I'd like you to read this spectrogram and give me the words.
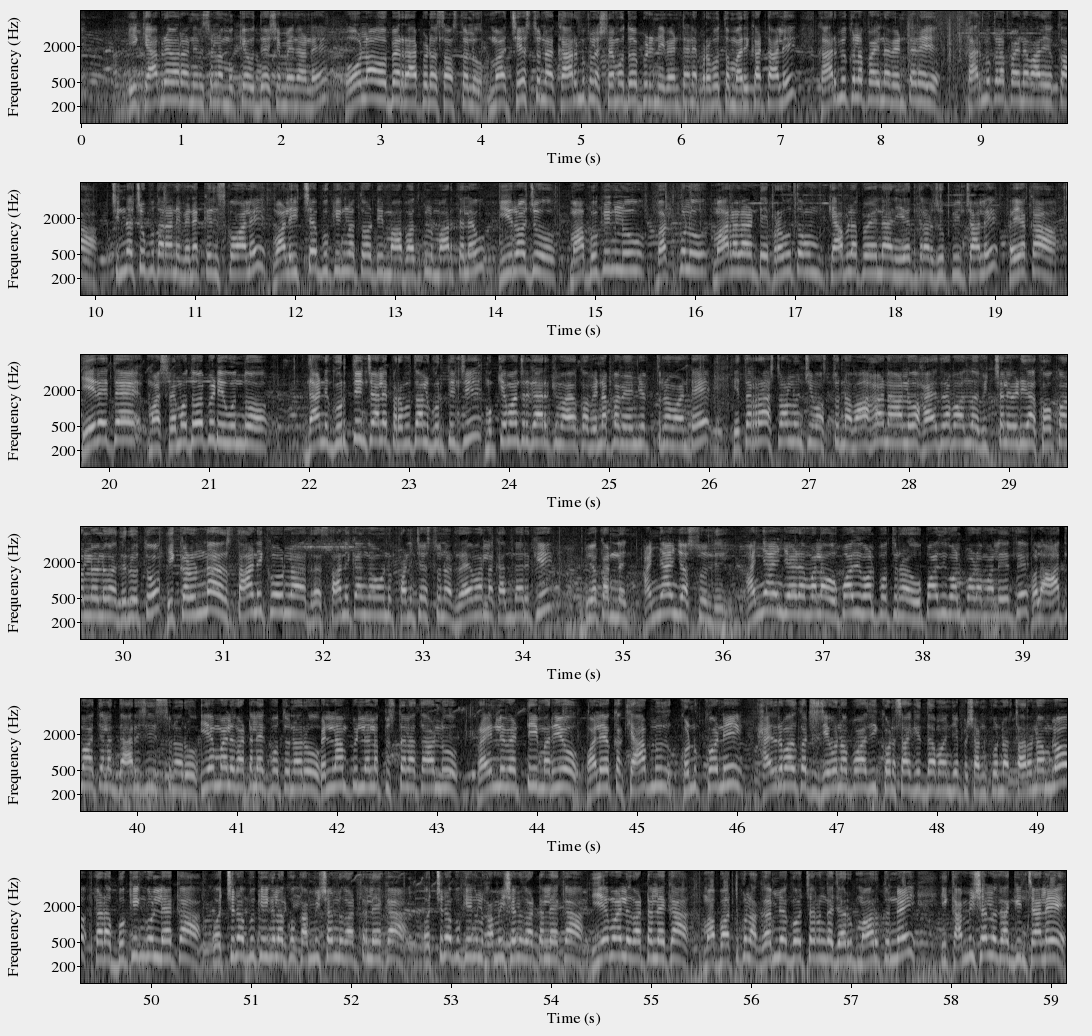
ఈ క్యాబ్ డ్రైవర్ల నిరసనల ముఖ్య ఉద్దేశం ఏంటంటే ఓలా ఉబెర్ ర్యాపిడో సంస్థలు మా చేస్తున్న కార్మికుల శ్రమ దోపిడీని వెంటనే ప్రభుత్వం మరికట్టాలి కార్మికుల పైన వెంటనే కార్మికుల పైన వారి యొక్క చిన్న చూపుతనాన్ని వెనక్కి తీసుకోవాలి. వాళ్ళు ఇచ్చే బుకింగ్లతోటి మా బతుకులు మారతలేవు. ఈ రోజు మా బుకింగ్లు బతుకులు మారాలంటే ప్రభుత్వం క్యాబ్లపైన నియంత్రణ చూపించాలి. ఈ యొక్క ఏదైతే మా శ్రమ దోపిడీ ఉందో దాన్ని గుర్తించాలి ప్రభుత్వాలు గుర్తించి. ముఖ్యమంత్రి గారికి మా యొక్క విన్నపం ఏం చెప్తున్నాం అంటే ఇతర రాష్ట్రాల నుంచి వస్తున్న వాహనాలు హైదరాబాద్లో విచ్చలవిడిగా కోకోలుగా తిరుగుతూ ఇక్కడ ఉన్న స్థానికుల స్థానికంగా ఉండి పనిచేస్తున్న డ్రైవర్లకు అందరికీ ఈ యొక్క అన్యాయం చేస్తుంది. అన్యాయం చేయడం వల్ల ఉపాధి కోల్పోతున్నారు. ఉపాధి కోల్పోవడం వల్ల అయితే వాళ్ళ ఆత్మహత్యలకు దారి తీస్తున్నారు. ఈఎంఐలు కట్టలేకపోతున్నారు. పిల్లం పిల్లల పుస్తకాలు రైళ్ళు పెట్టి మరియు వాళ్ళ యొక్క క్యాబ్లు కొనుక్కొని హైదరాబాద్ వచ్చి జీవనోపాధి కొనసాగిద్దామని చెప్పేసి అనుకున్న తరుణంలో ఇక్కడ బుకింగులు లేక వచ్చిన బుకింగ్లకు కమిషన్లు కట్టలేక వచ్చిన బుకింగ్లు కమిషన్లు కట్టలేక ఈఎంఐలు కట్టలేక మా బతుకులు అగమ్య గోచరంగా జరుగు మారుతున్నాయి. ఈ కమిషన్లు తగ్గించాలి.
